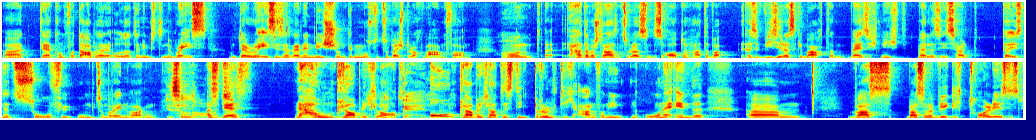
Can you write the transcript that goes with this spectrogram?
äh, der komfortable, oder du nimmst den Race. Und der Race ist halt eine Mischung, den musst du zum Beispiel auch warm fahren. Aha. Und äh, hat aber Straßenzulassung. Das Auto hat aber, also wie sie das gemacht haben, weiß ich nicht, weil es ist halt, da ist nicht so viel um zum Rennwagen. Ist er laut? Also der ist, ja, unglaublich laut. Na, geil. Unglaublich laut. Das Ding brüllt dich an von hinten ohne Ende. Ähm, was, was aber wirklich toll ist, das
